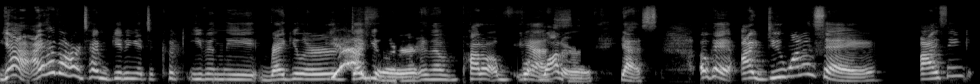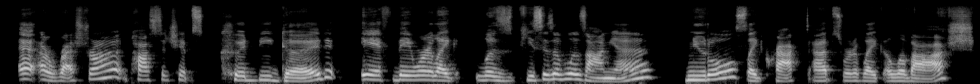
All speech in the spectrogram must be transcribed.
Yeah, I have a hard time getting it to cook evenly, regular, Yes. regular in a pot of Yes. water. Yes. Okay, I do want to say, I think at a restaurant, pasta chips could be good if they were like las- pieces of lasagna, noodles, like cracked up, sort of like a lavash,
